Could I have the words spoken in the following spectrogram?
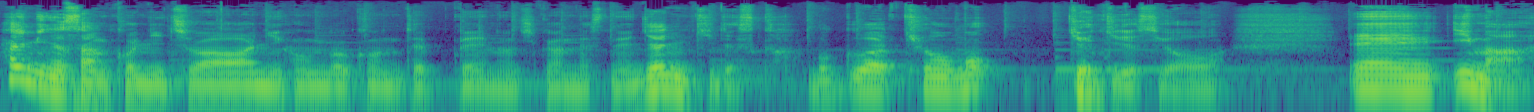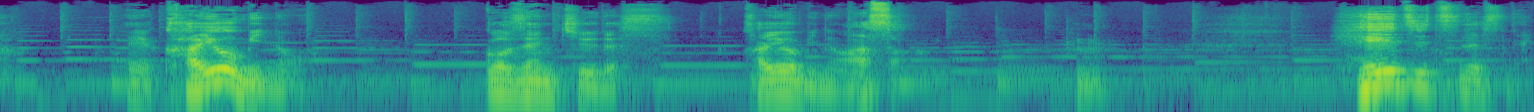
はい皆さんこんにちは。日本語コンテッペイの時間ですね。元気ですか？僕は今日も元気ですよ。えー、今、えー、火曜日の午前中です。火曜日の朝。うん。平日ですね。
